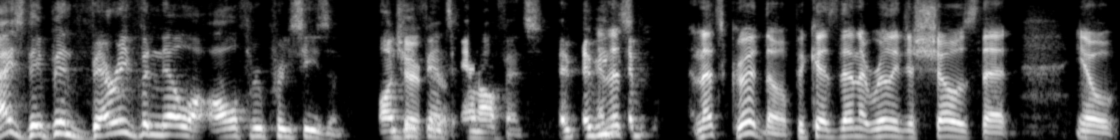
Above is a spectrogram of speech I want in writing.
guys, they've been very vanilla all through preseason on Sure. defense and offense. Have- have you- And that's and that's good though because then it really just shows that you know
